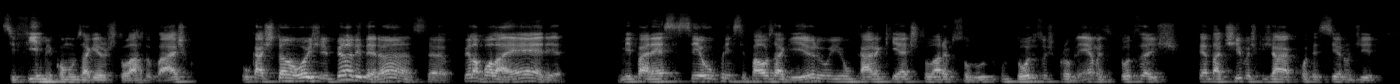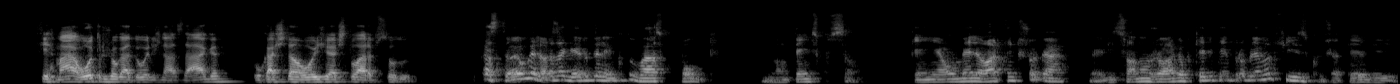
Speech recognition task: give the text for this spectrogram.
se firme como um zagueiro titular do Vasco. O Castan hoje, pela liderança, pela bola aérea, me parece ser o principal zagueiro e um cara que é titular absoluto com todos os problemas e todas as tentativas que já aconteceram de firmar outros jogadores na zaga. O Castan hoje é titular absoluto. Castan é o melhor zagueiro do elenco do Vasco, ponto. Não tem discussão. Quem é o melhor tem que jogar. Ele só não joga porque ele tem problema físico. Já teve,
